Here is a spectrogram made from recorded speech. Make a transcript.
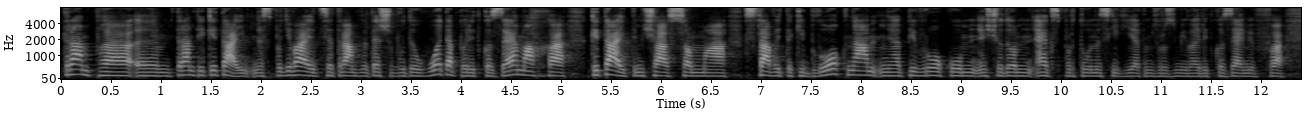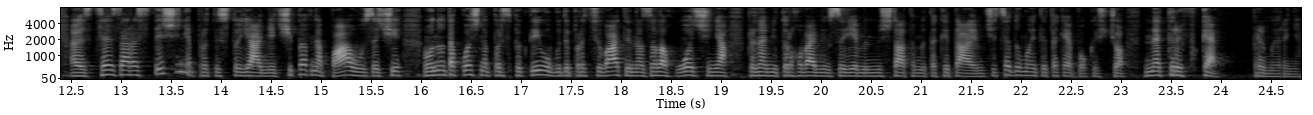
Трамп, е, е, Трамп і Китай сподівається Трамп на те, що буде угода по рідкоземах. Китай тим часом е, ставить такий блок на е, півроку щодо експорту, наскільки я там зрозуміла, рідкоземів. Е, Це зараз стишення протистояння, чи певна пауза, чи воно також на перспективу буде працювати на залагодження принаймні торговельних взаємин між штатами та Китаєм? Чи це думаєте таке поки що не тривке примирення?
